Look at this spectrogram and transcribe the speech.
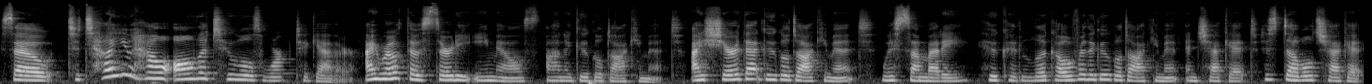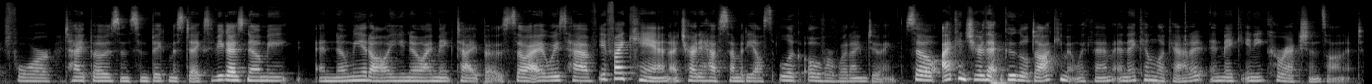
So, to tell you how all the tools work together, I wrote those 30 emails on a Google document. I shared that Google document with somebody who could look over the Google document and check it, just double check it for typos and some big mistakes. If you guys know me and know me at all, you know I make typos. So I always have, if I can, I try to have somebody else look over what I'm doing. So I can share that Google document with them and they can look at it and make any corrections on it.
